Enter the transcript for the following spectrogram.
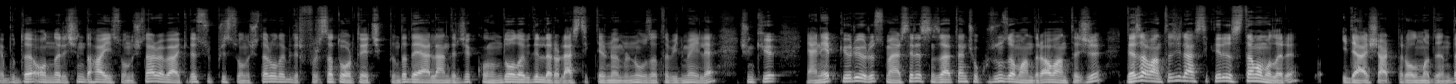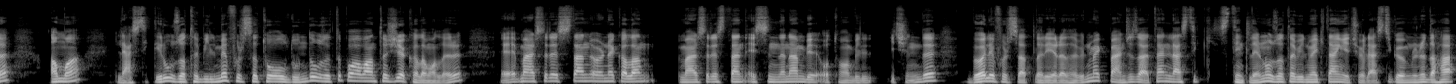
E, bu da onlar için daha iyi sonuçlar ve belki de sürpriz sonuçlar olabilir. Fırsat ortaya çıktığında değerlendirecek konumda olabilirler o lastiklerin ömrünü uzatabilmeyle. Çünkü yani hep görüyoruz Mercedes'in zaten çok uzun zamandır avantajı, dezavantajı lastikleri ısıtamamaları ideal şartlar olmadığında ama lastikleri uzatabilme fırsatı olduğunda uzatıp o avantajı yakalamaları. E, Mercedes'ten örnek alan Mercedes'ten esinlenen bir otomobil içinde böyle fırsatları yaratabilmek bence zaten lastik stintlerini uzatabilmekten geçiyor. Lastik ömrünü daha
